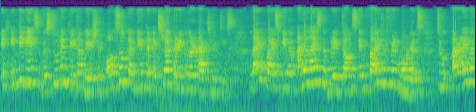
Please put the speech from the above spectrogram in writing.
It indicates the student database should also contain the extracurricular activities. Likewise, we have analyzed the breakdowns in five different models to arrive at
